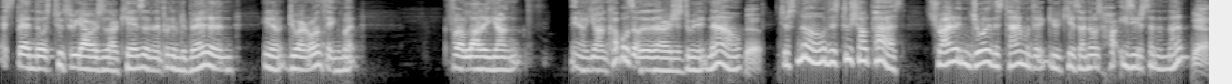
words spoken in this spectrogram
is spend those two, three hours with our kids and then put them to bed and, you know, do our own thing. But for a lot of young, you know, young couples out there that are just doing it now, Yeah. just know this too shall pass. Try to enjoy this time with your kids. I know it's hard, easier said than done, Yeah.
